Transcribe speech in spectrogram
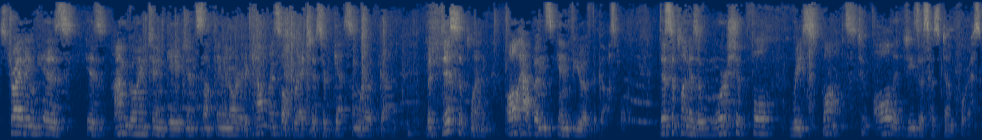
Striving is, is I'm going to engage in something in order to count myself righteous or get somewhere with God. But discipline all happens in view of the gospel. Discipline is a worshipful response to all that Jesus has done for us.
